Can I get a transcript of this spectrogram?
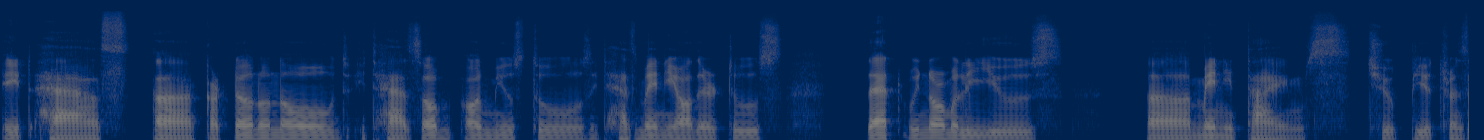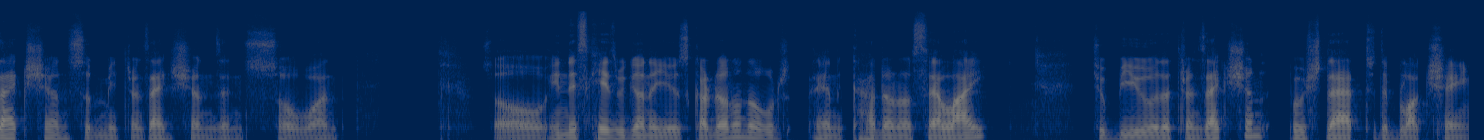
It has a Cardano node, it has Ogmios tools, it has many other tools that we normally use uh, many times to build transactions, submit transactions, and so on. So in this case, we're going to use Cardano node and Cardano CLI to build a transaction, push that to the blockchain.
